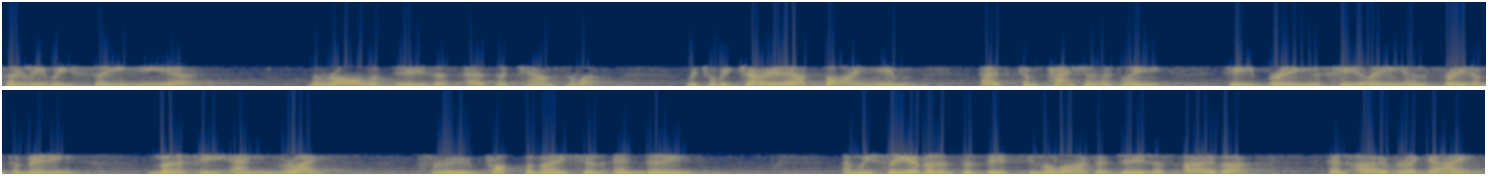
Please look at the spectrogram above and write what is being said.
clearly we see here the role of Jesus as the counselor, which will be carried out by him as compassionately he brings healing and freedom to many, mercy and grace through proclamation and deed. And we see evidence of this in the life of Jesus over and over again.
